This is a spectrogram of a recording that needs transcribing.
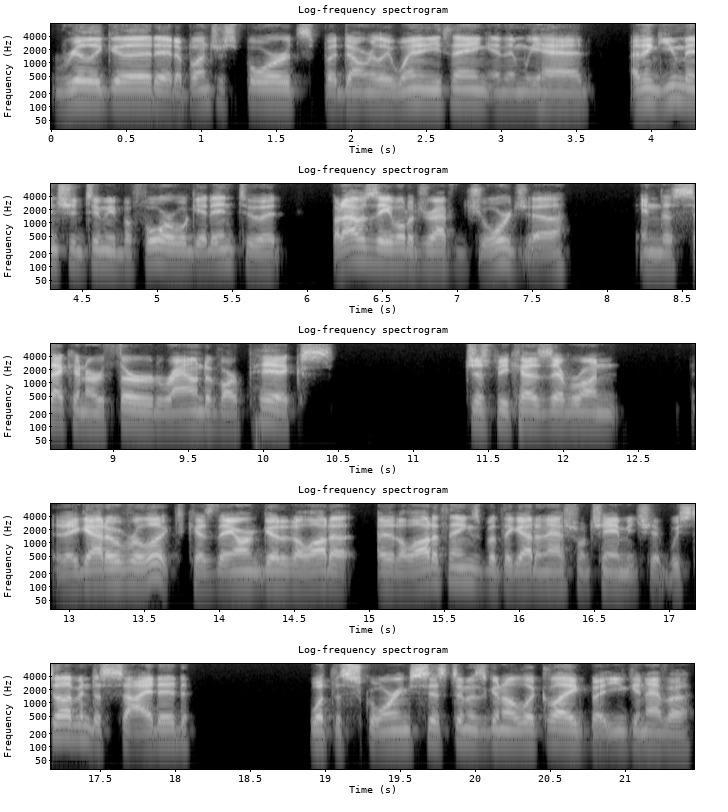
really good at a bunch of sports but don't really win anything and then we had I think you mentioned to me before we'll get into it, but I was able to draft Georgia in the second or third round of our picks just because everyone they got overlooked because they aren't good at a lot of at a lot of things, but they got a national championship. We still haven't decided what the scoring system is going to look like, but you can have a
